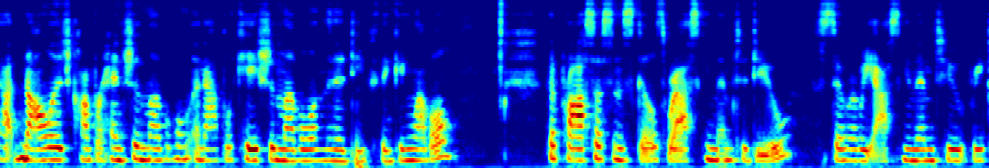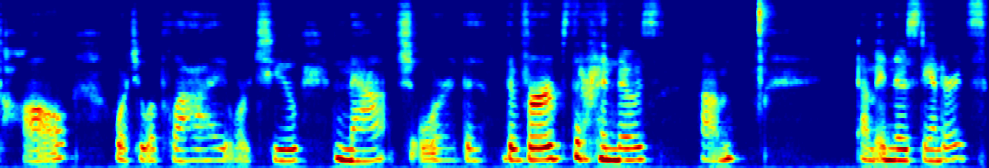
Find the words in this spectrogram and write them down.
that knowledge comprehension level, an application level, and then a deep thinking level. The process and skills we're asking them to do. So are we asking them to recall or to apply or to match or the, the verbs that are in those um, um, in those standards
